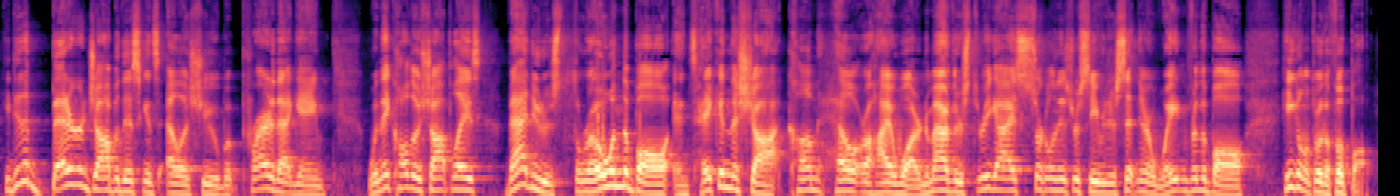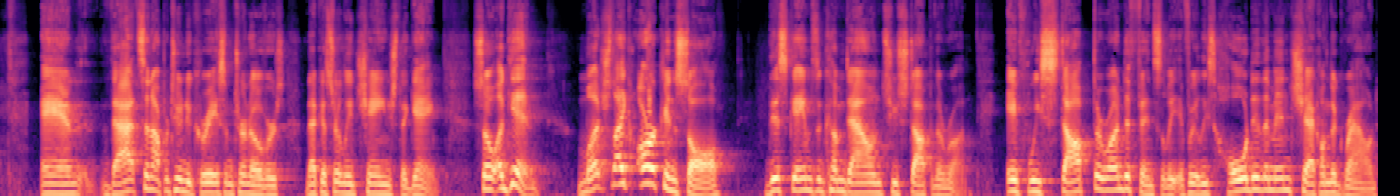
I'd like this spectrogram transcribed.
he did a better job of this against LSU, but prior to that game, when they call those shot plays, that dude is throwing the ball and taking the shot come hell or high water. No matter if there's three guys circling his receiver, just sitting there waiting for the ball, he gonna throw the football. And that's an opportunity to create some turnovers that could certainly change the game. So again, much like Arkansas, this game's gonna come down to stopping the run. If we stop the run defensively, if we at least hold them in check on the ground,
